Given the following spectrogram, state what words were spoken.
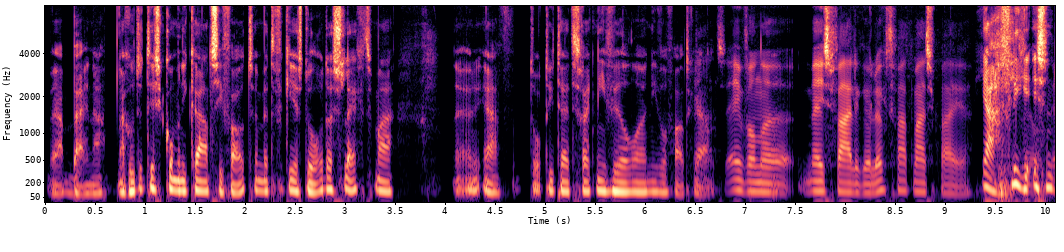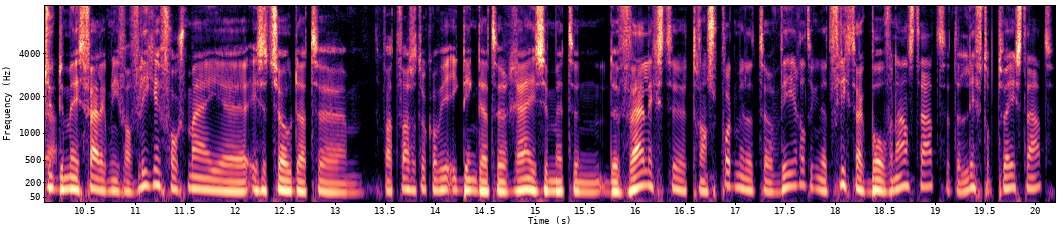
ja, bijna. Nou goed, het is communicatiefout en met de dat is slecht, maar eh, ja, tot die tijd is er niet veel, eh, niet veel fout Ja, gegaan. het is een van de meest veilige luchtvaartmaatschappijen. Ja, vliegen is Ja. natuurlijk de meest veilige manier van vliegen. Volgens mij eh, is het zo dat, ehm, wat was het ook alweer? Ik denk dat de reizen met een, de veiligste transportmiddel ter wereld, ik denk dat het vliegtuig bovenaan staat, dat de lift op 2 staat.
